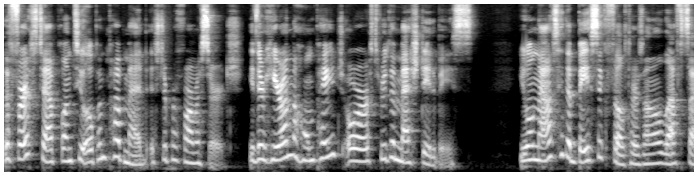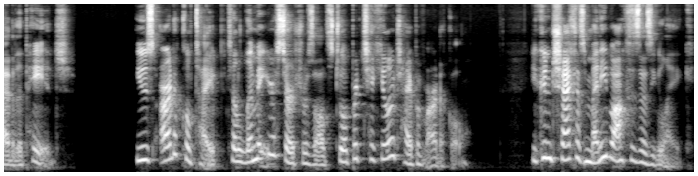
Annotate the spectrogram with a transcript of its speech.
The first step once you open PubMed is to perform a search, either here on the homepage or through the MeSH database. You will now see the basic filters on the left side of the page. Use article type to limit your search results to a particular type of article. You can check as many boxes as you like.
